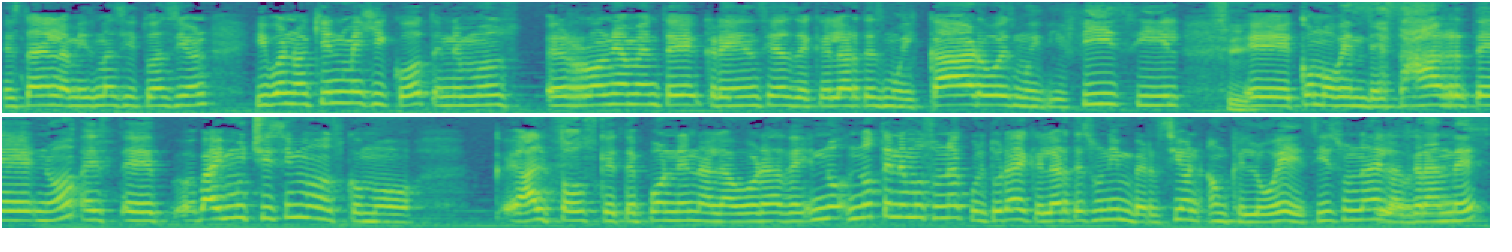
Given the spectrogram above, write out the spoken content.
están en la misma situación. Y bueno, aquí en México tenemos erróneamente creencias de que el arte es muy caro, es muy difícil, Sí. eh, cómo vendes arte, ¿no? Este, hay muchísimos como altos que te ponen a la hora de... No, no tenemos una cultura de que el arte es una inversión, aunque lo es, y es una de las grandes,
